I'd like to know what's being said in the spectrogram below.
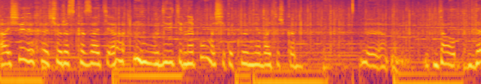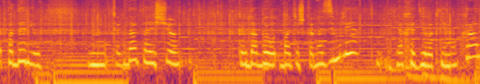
А еще я хочу рассказать о удивительной помощи, какую мне батюшка э, дал, да- подарил. Когда-то еще, когда был батюшка на земле, я ходила к нему в храм,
